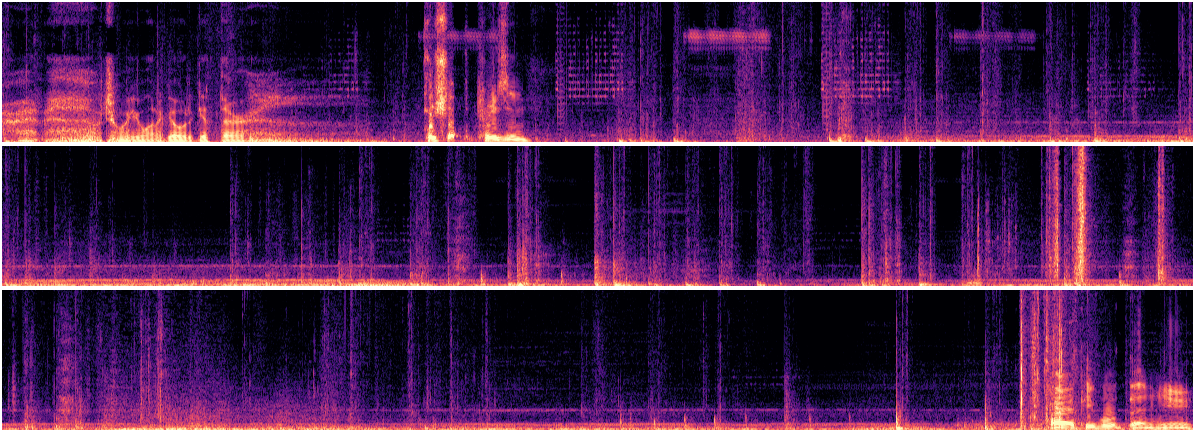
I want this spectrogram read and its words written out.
Alright, which way you want to go to get there? Push up the prison. Alright, people have been here.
